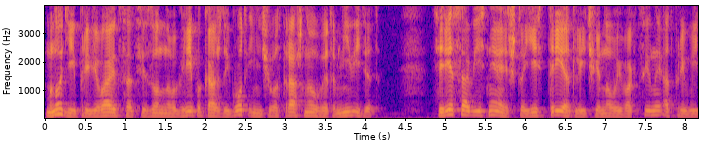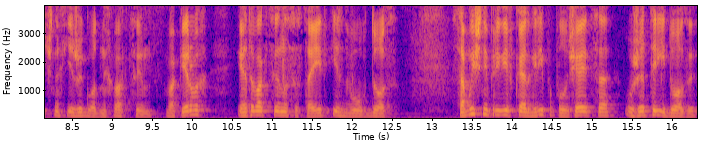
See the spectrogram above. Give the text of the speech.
Многие прививаются от сезонного гриппа каждый год и ничего страшного в этом не видят. Тереса объясняет, что есть три отличия новой вакцины от привычных ежегодных вакцин. Во-первых, эта вакцина состоит из двух доз. С обычной прививкой от гриппа получается уже три дозы.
